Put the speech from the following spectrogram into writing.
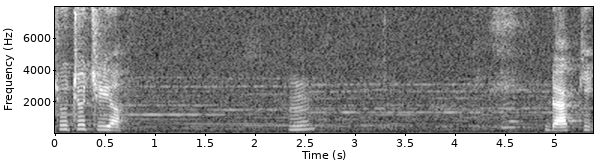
चू चिया। हम्म? डाकी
